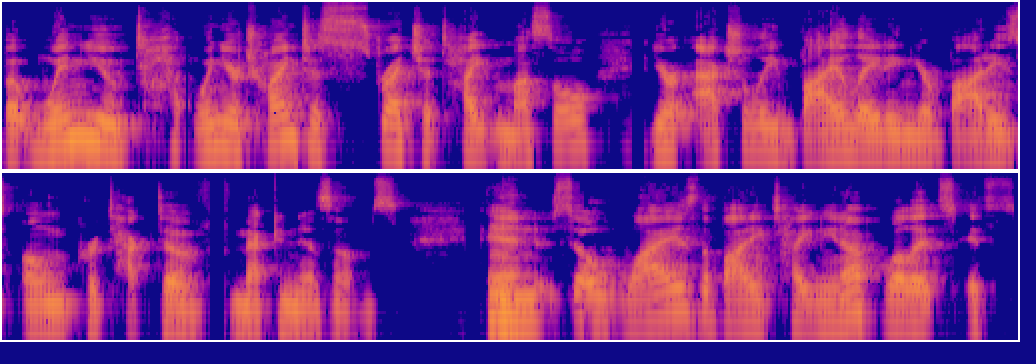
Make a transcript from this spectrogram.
But when you t- when you're trying to stretch a tight muscle, you're actually violating your body's own protective mechanisms. Hmm. And so why is the body tightening up? Well, it's it's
